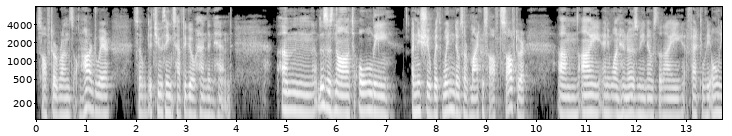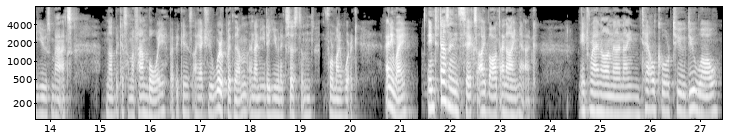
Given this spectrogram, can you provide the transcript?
software runs on hardware, so the two things have to go hand in hand. Um, this is not only an issue with Windows or Microsoft software. Um, I, anyone who knows me knows that I effectively only use Macs, not because I'm a fanboy, but because I actually work with them and I need a Unix system for my work. Anyway, in 2006, I bought an iMac. It ran on an Intel Core 2 Duo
